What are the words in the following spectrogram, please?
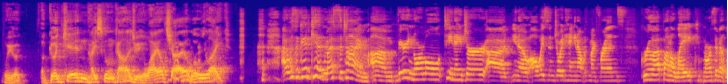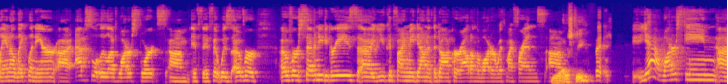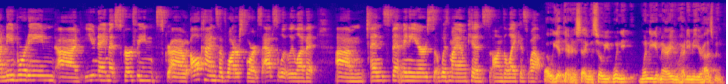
were you a, good kid in high school and college? Were you a wild child? what were you like? I was a good kid most of the time. Um, very normal teenager. Uh, you know, always enjoyed hanging out with my friends. Grew up on a lake north of Atlanta, Lake Lanier. Uh, absolutely love water sports. Um, if, if it was over over 70 degrees, uh, you could find me down at the dock or out on the water with my friends. Um, water ski? But yeah, water skiing, uh, kneeboarding, uh, you name it, surfing, uh, all kinds of water sports. Absolutely love it um, and spent many years with my own kids on the lake as well. Well, we get there in a second. So when you when do you get married? How do you meet your husband?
